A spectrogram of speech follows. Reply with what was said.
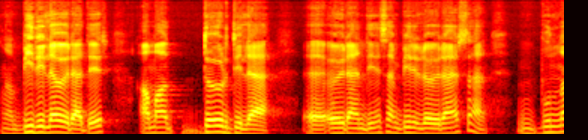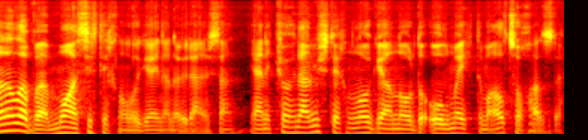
1 ilə öyrədir, amma 4 ilə öyrəndiyini sən 1 il öyrənirsən, bundan əlavə müasir texnologiya ilə öyrənirsən. Yəni köhnəlmiş texnologiyanın orada olma ehtimalı çox azdır.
